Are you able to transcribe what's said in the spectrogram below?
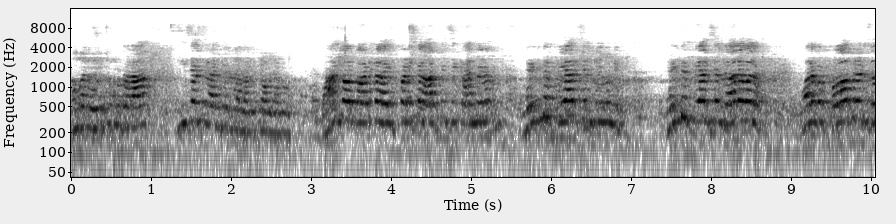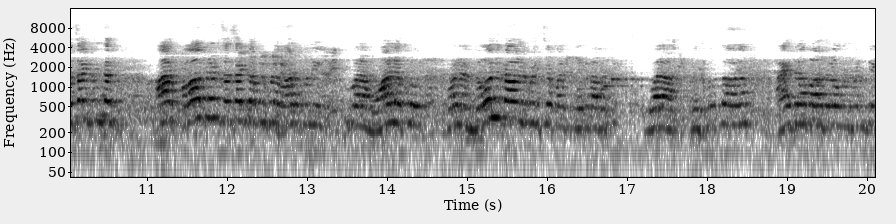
మమ్మల్ని ఉంచుకుంటారా తీసేస్తారా అని చెప్పి వాళ్ళు అడుగుతా ఉన్నాను దాంతో పాటుగా ఇప్పటికే ఆర్టీసీ కాంగ్రెస్ రెండు క్రియాశీలు ఉన్నాయి. రెండు పిఆర్సీలు రాలే వాళ్ళకు వాళ్ళకు కోఆపరేటివ్ సొసైటీ ఉంటుంది. ఆ కోఆపరేటివ్ సొసైటీ డబ్బులు కూడా వాడుకుని ఇవాళ వాళ్ళకు వాళ్ళ లోన్లు కావాలని కూడా ఇచ్చే పరిస్థితి లేదు కాబట్టి ఇవాళ మేము చూస్తా ఉన్నాం హైదరాబాద్లో ఉన్నటువంటి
